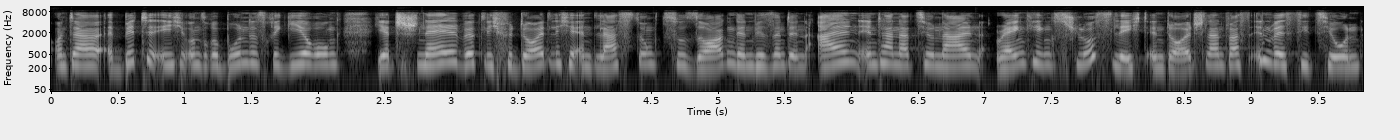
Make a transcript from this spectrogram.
Und da bitte ich unsere Bundesregierung, jetzt schnell wirklich für deutliche Entlastung zu sorgen, denn wir sind in allen internationalen internationalen Rankings Schlusslicht in Deutschland, was Investitionen,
